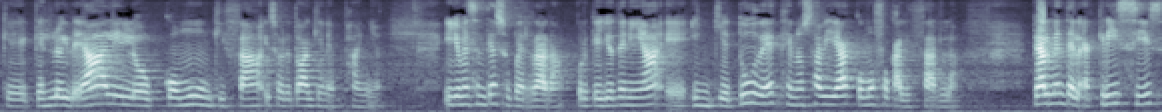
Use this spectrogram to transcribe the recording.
que, es lo ideal y lo común quizá, y sobre todo aquí en España. Y yo me sentía súper rara, porque yo tenía eh, inquietudes que no sabía cómo focalizarlas. Realmente la crisis,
